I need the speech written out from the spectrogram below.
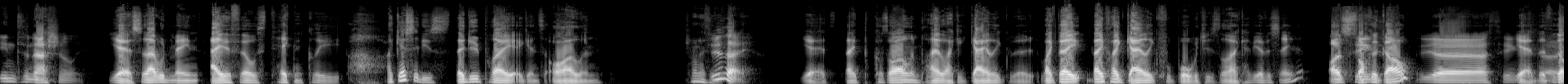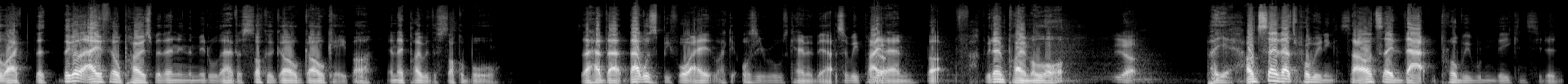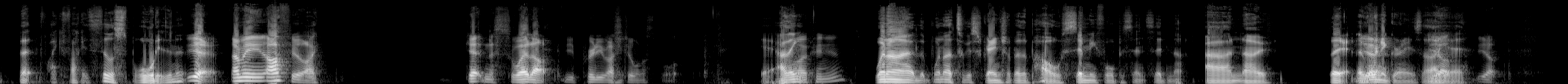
Internationally. yeah. So that would mean AFL is technically. I guess it is. They do play against Ireland. I'm trying to Do think. they? Yeah, it's, they because Ireland play like a Gaelic like they they play Gaelic football, which is like. Have you ever seen it? I Soccer think. goal. Yeah, I think. Yeah, they've so. got like the they got the AFL post, but then in the middle they have a soccer goal goalkeeper, and they play with the soccer ball. So they had that. That was before a like Aussie rules came about. So we play Yeah. them, but fuck, we don't play them a lot. Yeah. But yeah, I'd say that's probably so. I'd say that probably wouldn't be considered. But like, fuck, it's still a sport, isn't it? Yeah. I mean, I feel like getting a sweat up, you're pretty much doing a sport. Yeah, I In my opinion. When I when I took a screenshot of the poll, seventy four percent said no. Uh, no. So yeah, they were in Yeah. agreement. So yeah. yeah, Yeah.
